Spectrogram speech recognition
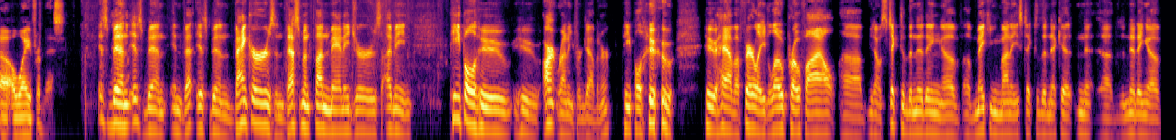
uh, away from this. It's been, it's been, inve- it's been bankers, investment fund managers. I mean, people who, who aren't running for governor, people who, who have a fairly low profile, uh, you know, stick to the knitting of, of making money, stick to the, uh, the knitting of,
